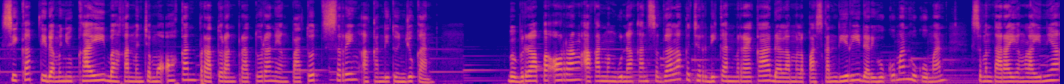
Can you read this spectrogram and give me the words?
Sikap tidak menyukai bahkan mencemoohkan peraturan-peraturan yang patut sering akan ditunjukkan. Beberapa orang akan menggunakan segala kecerdikan mereka dalam melepaskan diri dari hukuman-hukuman, sementara yang lainnya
